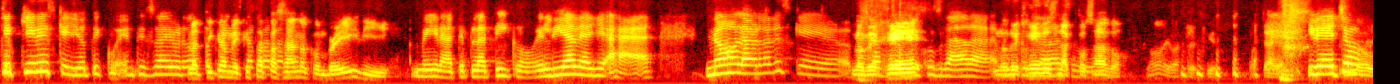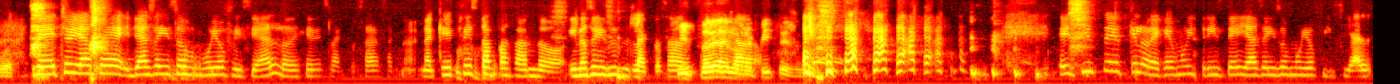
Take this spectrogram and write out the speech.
¿qué, quieres que yo te cuente? de verdad, Platícame qué está, pasando? con Brady. Mira, te platico. El día de ayer. Ah, no, la verdad es que. Lo dejé. Juzgada, lo dejé deslactosado. ¿no? y de hecho, de hecho ya se, ya se hizo muy oficial, lo dejé deslactosado. ¿Qué te está pasando? Y no se dice deslactosado. Y todavía lo repites. El chiste es que lo dejé muy triste, ya se hizo muy oficial,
